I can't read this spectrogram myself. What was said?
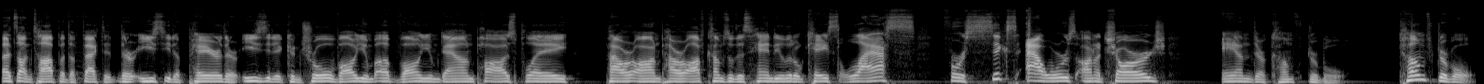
that's on top of the fact that they're easy to pair, they're easy to control, volume up, volume down, pause, play, power on, power off, comes with this handy little case, lasts for six hours on a charge, and they're comfortable. Comfortable.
